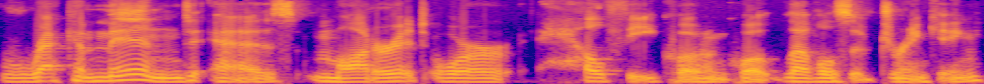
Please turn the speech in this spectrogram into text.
recommend as moderate or healthy, quote unquote, levels of drinking,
